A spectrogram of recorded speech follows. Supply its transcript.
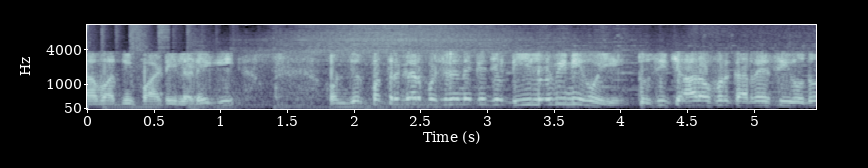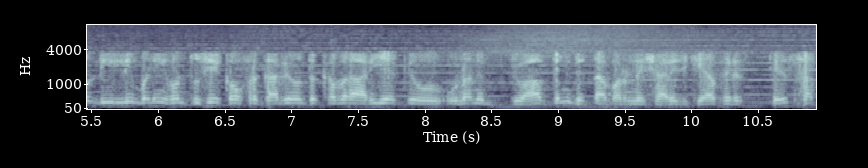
ਆਮ ਆਦਮੀ ਪਾਰਟੀ ਲੜੇਗੀ। ਹੁਣ ਜਦ ਪੱਤਰਕਾਰ ਪੁੱਛ ਰਹੇ ਨੇ ਕਿ ਜੇ ਡੀਲ ਇਹ ਵੀ ਨਹੀਂ ਹੋਈ, ਤੁਸੀਂ ਚਾਰ ਆਫਰ ਕਰ ਰਹੇ ਸੀ, ਉਦੋਂ ਡੀਲ ਨਹੀਂ ਬਣੀ, ਹੁਣ ਤੁਸੀਂ ਇੱਕ ਆਫਰ ਕਰ ਰਹੇ ਹੋ, ਤਾਂ ਖਬਰ ਆ ਰਹੀ ਹੈ ਕਿ ਉਹਨਾਂ ਨੇ ਜਵਾਬ ਤਾਂ ਨਹੀਂ ਦਿੱਤਾ, ਪਰ ਉਹਨੇ ਇਸ਼ਾਰੇ 'ਚ ਕਿਹਾ, ਫਿਰ ਕਿ ਸੱਤ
